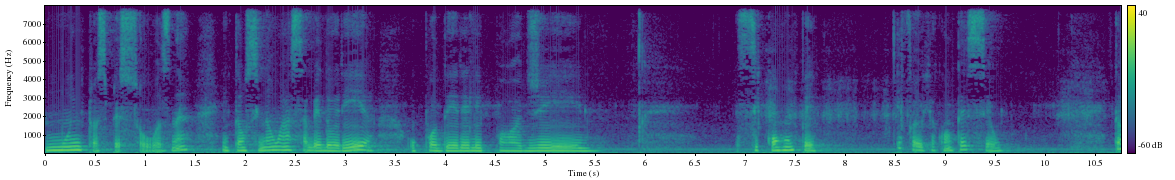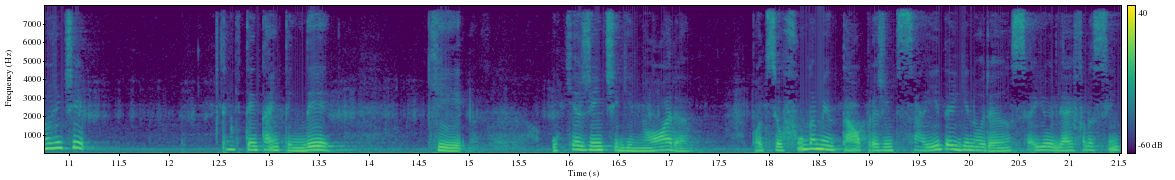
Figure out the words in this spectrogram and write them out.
muito as pessoas, né? Então se não há sabedoria, o poder ele pode se corromper. E foi o que aconteceu. Então a gente tem que tentar entender que o que a gente ignora pode ser o fundamental para a gente sair da ignorância e olhar e falar assim:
